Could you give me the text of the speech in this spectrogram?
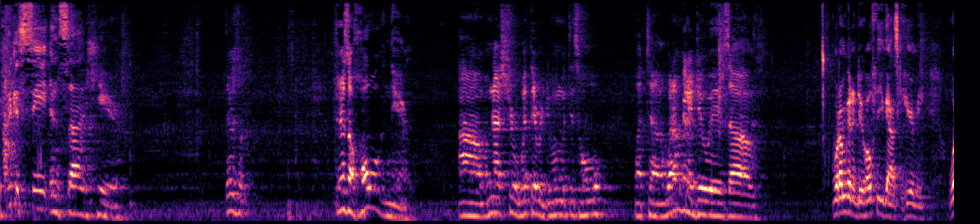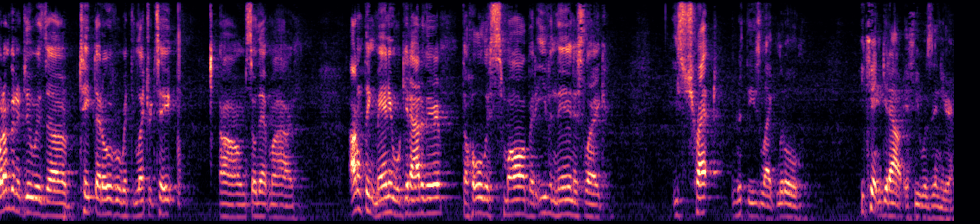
If you can see inside here, there's a there's a hole in there um, I'm not sure what they were doing with this hole, but uh, what I'm gonna do is, um, what I'm gonna do, hopefully you guys can hear me. What I'm gonna do is uh, tape that over with electric tape um, so that my, I don't think Manny will get out of there. The hole is small, but even then it's like, he's trapped with these like little, he can't get out if he was in here.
